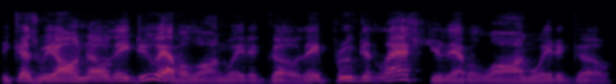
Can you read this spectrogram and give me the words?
Because we all know they do have a long way to go. They proved it last year. They have a long way to go.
